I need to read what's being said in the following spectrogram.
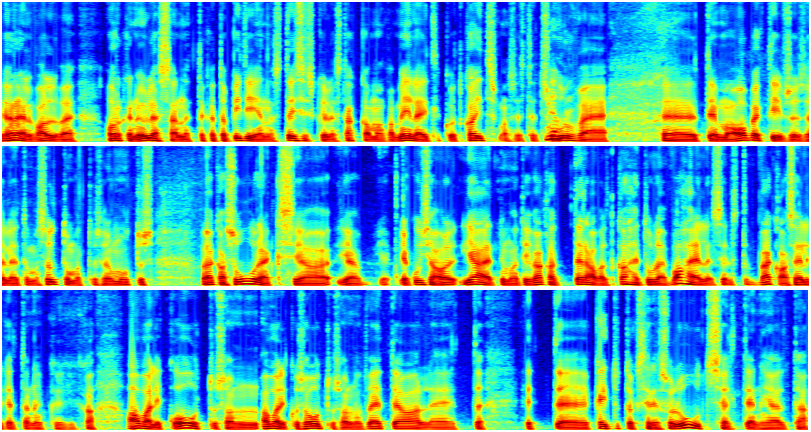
järelevalveorgani ülesannetega, ta pidi ennast teisest küljest hakkama ka meeleheitlikult kaitsma, sest et surve ja. Eh, tema objektiivsusele, tema sõltumatusele muutus väga suureks ja, ja, ja kui sa jääd niimoodi väga teravalt kahe tule vahele, sellest väga selgelt on ikkagi ka avaliku ootus on, avalikkuse ootus olnud VTA-le, et, et käitutakse resoluutselt ja nii-öelda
